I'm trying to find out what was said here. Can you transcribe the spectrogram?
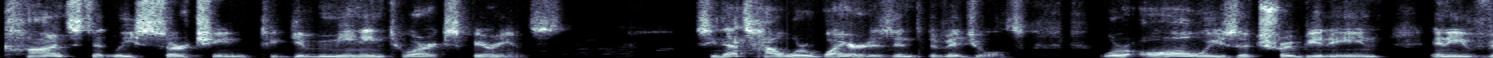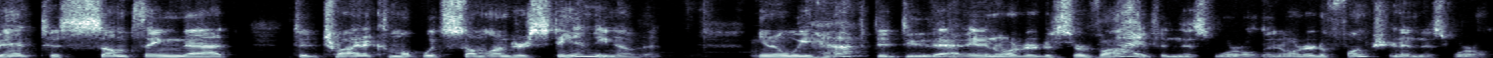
constantly searching to give meaning to our experience. See, that's how we're wired as individuals we're always attributing an event to something that to try to come up with some understanding of it. You know, we have to do that in order to survive in this world, in order to function in this world.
